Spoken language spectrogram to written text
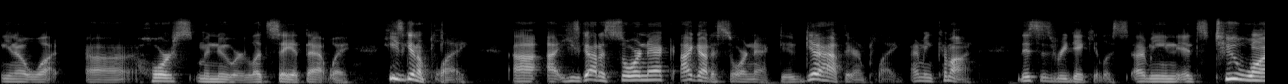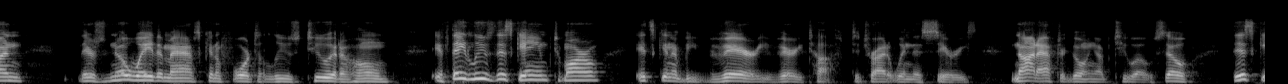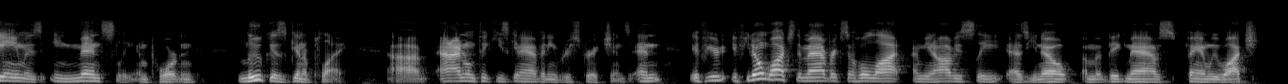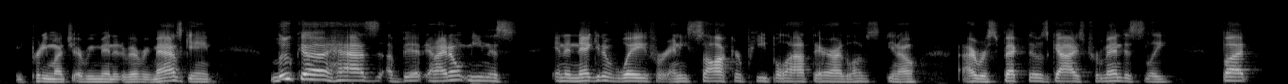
you know what, uh, horse manure. Let's say it that way. He's to play. Uh, he's got a sore neck. I got a sore neck, dude. Get out there and play. I mean, come on. This is ridiculous. I mean, it's 2 1. There's no way the Mavs can afford to lose two at a home. If they lose this game tomorrow, it's going to be very, very tough to try to win this series, not after going up 2 0. So this game is immensely important. Luke is going to play. Uh, and I don't think he's going to have any restrictions. And if you're if you don't watch the Mavericks a whole lot, I mean, obviously, as you know, I'm a big Mavs fan. We watch pretty much every minute of every Mavs game. Luka has a bit, and I don't mean this in a negative way for any soccer people out there. I love, you know, I respect those guys tremendously, but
